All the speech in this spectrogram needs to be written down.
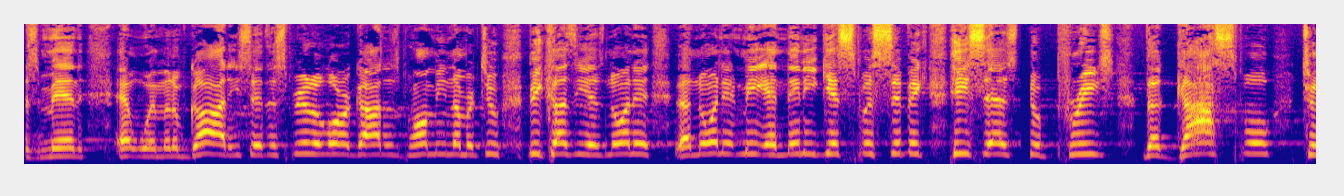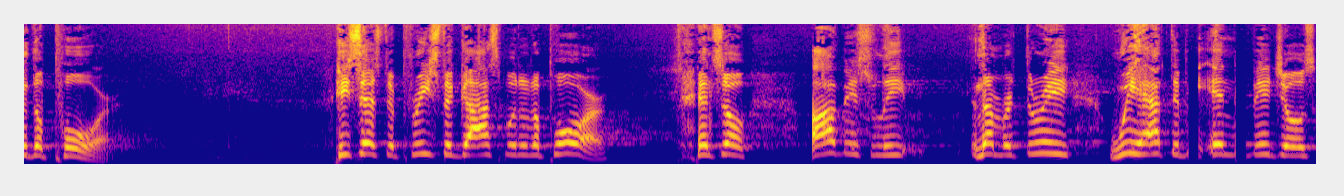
as men and women of God. He said, The Spirit of the Lord God is upon me, number two, because He has anointed, anointed me. And then He gets specific. He says, To preach the gospel to the poor. He says, To preach the gospel to the poor. And so obviously, number three, we have to be individuals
